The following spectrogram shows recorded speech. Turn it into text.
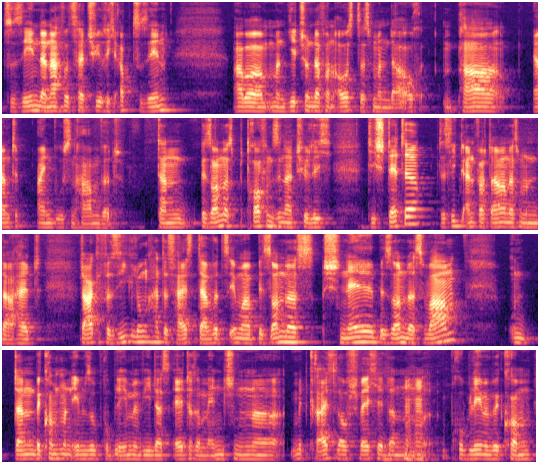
zu sehen. Danach wird es halt schwierig abzusehen. Aber man geht schon davon aus, dass man da auch ein paar Ernteeinbußen haben wird. Dann besonders betroffen sind natürlich die Städte. Das liegt einfach daran, dass man da halt starke Versiegelung hat. Das heißt, da wird es immer besonders schnell, besonders warm. Und dann bekommt man eben so Probleme wie, dass ältere Menschen äh, mit Kreislaufschwäche dann mhm. äh, Probleme bekommen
